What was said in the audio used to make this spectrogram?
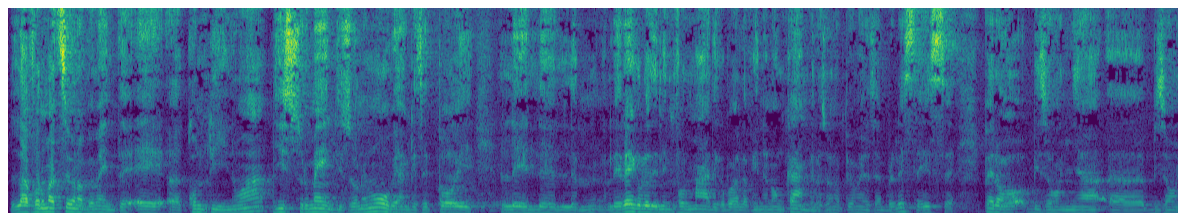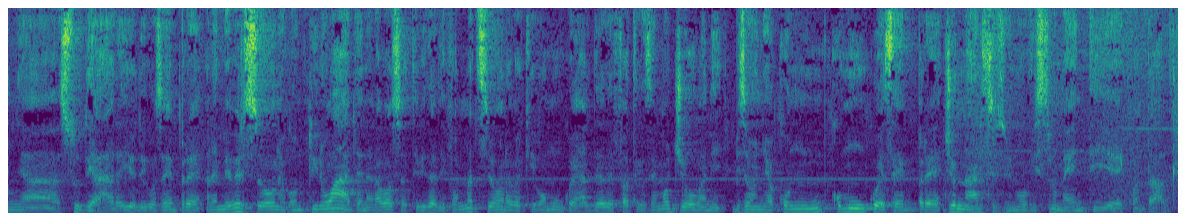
La formazione ovviamente è eh, continua, gli strumenti sono nuovi anche se poi le, le, le, le regole dell'informatica poi alla fine non cambiano, sono più o meno sempre le stesse, però bisogna, eh, bisogna studiare. Io dico sempre alle mie persone continuate nella vostra attività di formazione perché comunque al di là del fatto che siamo giovani bisogna con, comunque sempre aggiornarsi sui nuovi strumenti e quant'altro.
